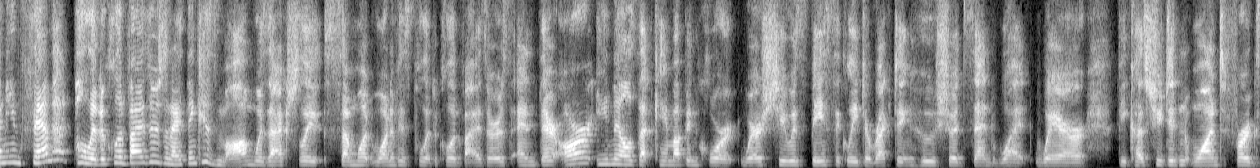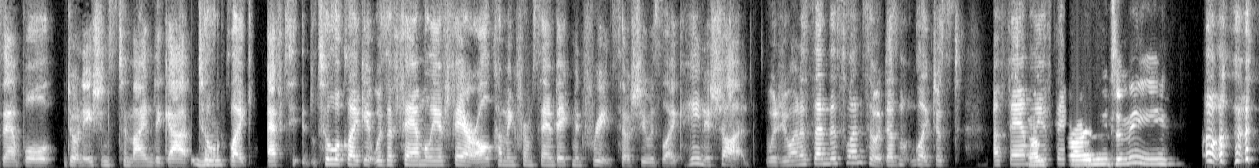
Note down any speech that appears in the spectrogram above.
I mean, Sam had political advisors, and I think his mom was actually somewhat one of his political advisors. And there are emails that came up in court where she was basically directing who should send what where because she didn't want, for example, donations to Mind the Gap to mm-hmm. look like FT to look like it was a family affair, all coming from Sam Bankman Fried. So she was like, "Hey, Nishad, would you want to send this one so it doesn't look like just a family Sounds affair?" to me. Oh.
